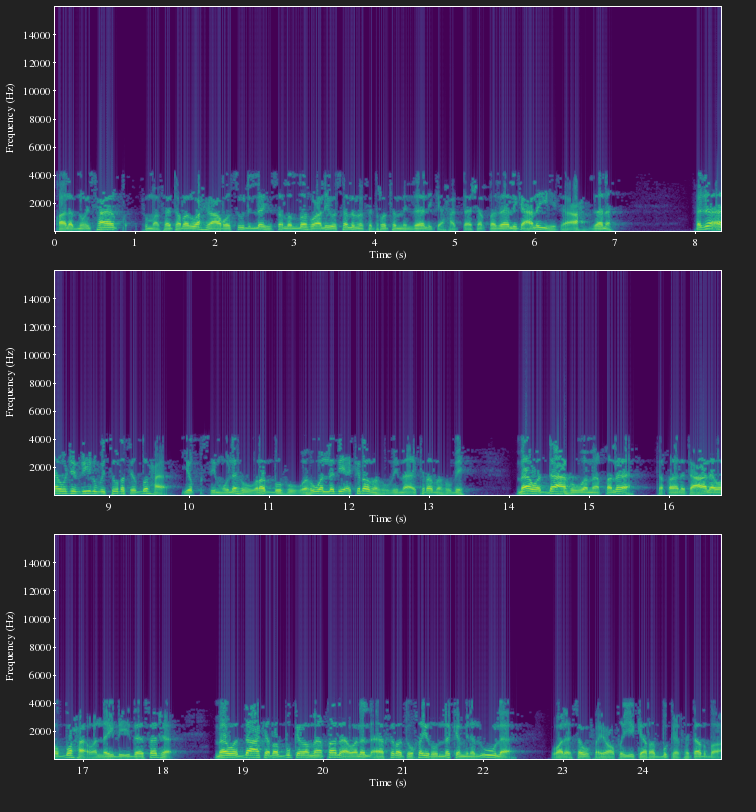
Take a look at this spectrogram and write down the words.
قال ابن إسحاق ثم فتر الوحي عن رسول الله صلى الله عليه وسلم فترة من ذلك حتى شق ذلك عليه فأحزنه. فجاءه جبريل بسورة الضحى يقسم له ربه وهو الذي أكرمه بما أكرمه به. ما ودعه وما قلاه. فقال تعالى والضحى والليل إذا سجى. ما ودعك ربك وما قلى وللآخرة خير لك من الأولى. ولسوف يعطيك ربك فترضى.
